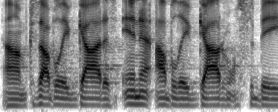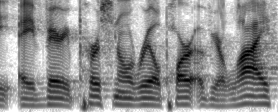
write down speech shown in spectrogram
Because um, I believe God is in it. I believe God wants to be a very personal, real part of your life.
